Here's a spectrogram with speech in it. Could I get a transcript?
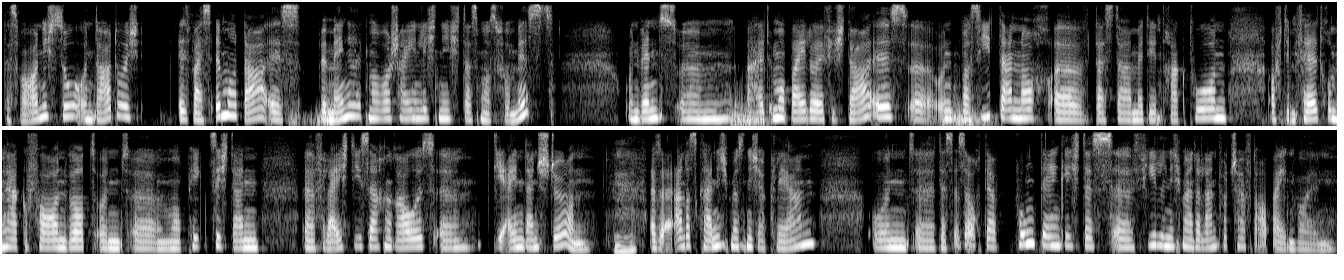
Das war nicht so und dadurch, was immer da ist, bemängelt man wahrscheinlich nicht, dass man es vermisst. Und wenn es ähm, halt immer beiläufig da ist äh, und man sieht dann noch, äh, dass da mit den Traktoren auf dem Feld rumhergefahren wird und äh, man pickt sich dann äh, vielleicht die Sachen raus, äh, die einen dann stören. Mhm. Also anders kann ich mir es nicht erklären. Und äh, das ist auch der Punkt, denke ich, dass viele nicht mehr in der Landwirtschaft arbeiten wollen,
